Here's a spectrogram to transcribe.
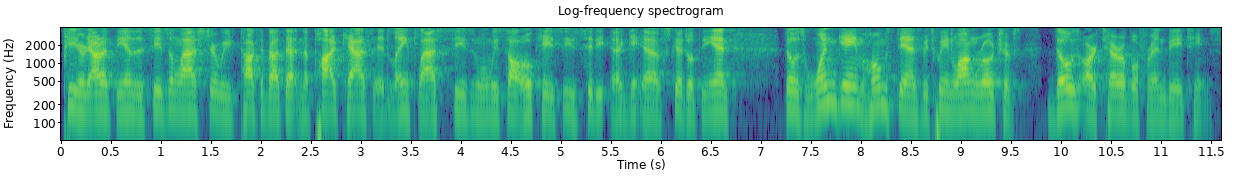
petered out at the end of the season last year. We talked about that in the podcast at length last season when we saw OKC's city uh, uh, schedule at the end. Those one game homestands between long road trips, those are terrible for NBA teams.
